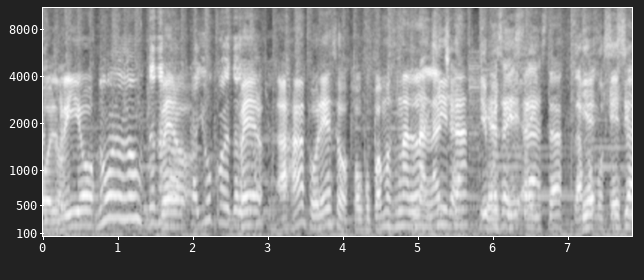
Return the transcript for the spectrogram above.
o el río. No, no, no, desde Pero- la Cayuco, desde Pero, la lancha. ajá, por eso, ocupamos una, Una lanchita. lancha. Y pues ahí está la Y famosísima.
